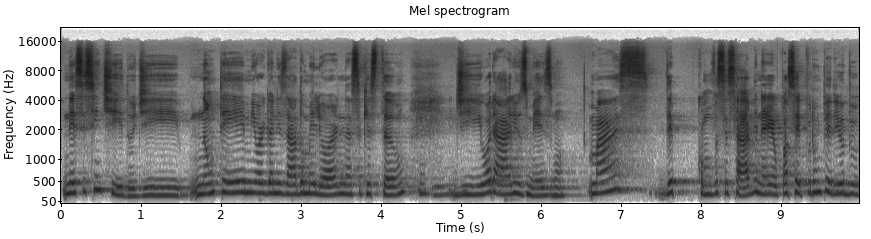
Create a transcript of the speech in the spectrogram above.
nesse sentido, de não ter me organizado melhor nessa questão uhum. de horários mesmo. Mas. De, como você sabe, né, eu passei por um período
